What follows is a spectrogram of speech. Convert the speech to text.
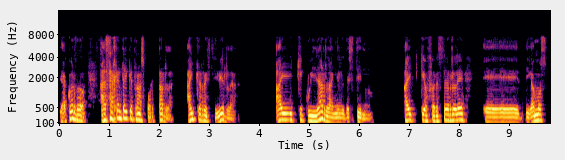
¿De acuerdo? A esa gente hay que transportarla, hay que recibirla, hay que cuidarla en el destino, hay que ofrecerle, eh, digamos,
